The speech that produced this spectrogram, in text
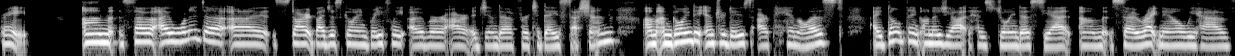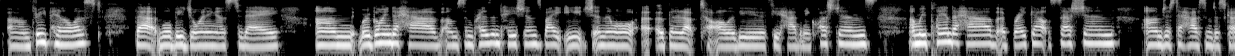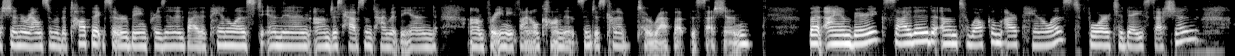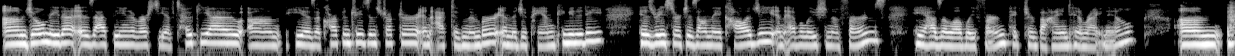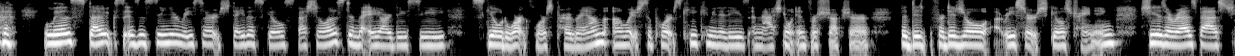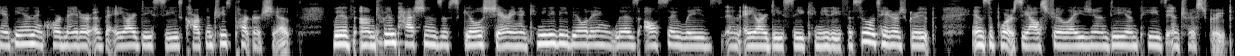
Great. Um, so I wanted to uh, start by just going briefly over our agenda for today's session. Um, I'm going to introduce our panelists. I don't think Anajat has joined us yet. Um, so right now we have um, three panelists that will be joining us today. Um, we're going to have um, some presentations by each, and then we'll uh, open it up to all of you if you have any questions. Um, we plan to have a breakout session um, just to have some discussion around some of the topics that are being presented by the panelists, and then um, just have some time at the end um, for any final comments and just kind of to wrap up the session. But I am very excited um, to welcome our panelists for today's session. Um, Joel Nitta is at the University of Tokyo. Um, he is a carpentries instructor and active member in the Japan community. His research is on the ecology and evolution of ferns. He has a lovely fern pictured behind him right now. Um, Liz Stokes is a senior research data skills specialist in the ARDC Skilled Workforce Program, um, which supports key communities and national infrastructure for, di for digital research skills training. She is a ResBaz champion and coordinator of the ARDC's Carpentries Partnership. With um, twin passions of skills sharing and community building, Liz also leads an ARDC community facilitators group and supports the Australasian DMP's interest group.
